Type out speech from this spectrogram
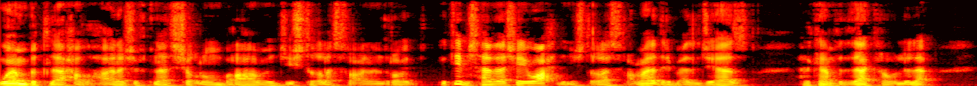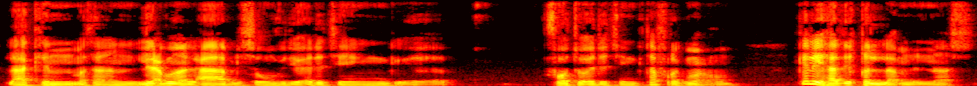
وين بتلاحظها؟ أنا شفت ناس يشغلون برامج يشتغل أسرع على الاندرويد، قلت بس هذا شيء واحد يشتغل أسرع. ما أدري بعد الجهاز هل كان في الذاكرة ولا لا، لكن مثلا اللي يلعبون ألعاب اللي يسوون video editing photo editing تفرق معهم. قال لي هذه قلة من الناس.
